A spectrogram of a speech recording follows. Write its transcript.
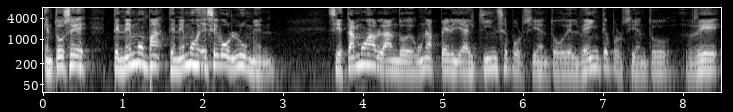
entonces, tenemos, tenemos ese volumen. Si estamos hablando de una pérdida del 15% o del 20% de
